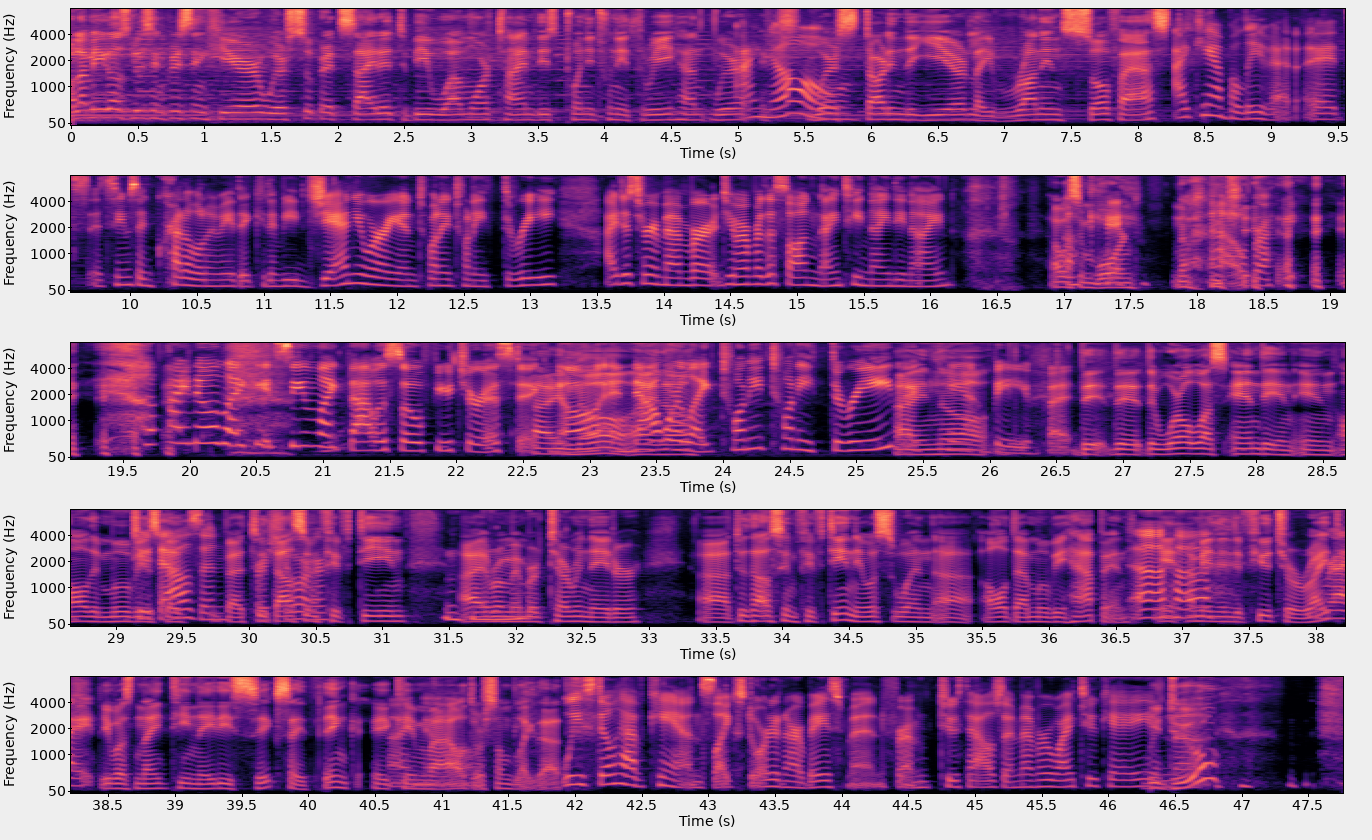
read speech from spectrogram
Hola amigos, Luis and Kristen here. We're super excited to be one more time this 2023 and we're I know. we're starting the year like running so fast. I can't believe it. It's it seems incredible to me that it can be January in 2023. I just remember. Do you remember the song 1999? I wasn't Okay. born. No. Oh, right. I know, like it seemed like that was so futuristic. I no, know, and now know. we're like 2023. That I know. can't be. But the, the the world was ending in all the movies. 2000, by, by for sure. Mm-hmm. 2015, I remember Terminator. Uh, 2015, it was when uh, all that movie happened. I- I mean, in the future, right? Uh-huh. Right. It was 1986, I think it I came out or something like that. we still have cans like stored in our basement from 2000. Remember Y2K? We do? uh,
